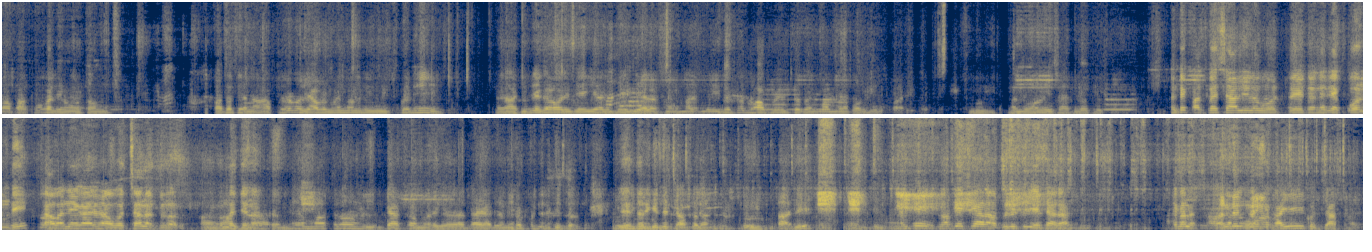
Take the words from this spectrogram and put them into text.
మా పక్క వాళ్ళు ఏమవుతాం? పద్ధతేనా? అప్పుడే యాభై మంది మంది ఉంచుకొని నాకు ఇదే కావాలి ఇదే చేయాలి ఇదే చేయాలంటున్నాను మరి మీ ఇద్దరు బాబు ఇంట్లో కానీ మమ్మల్ని కూడా పారి అందువల్ల ఈసారి అంటే పద్మశాలిలో ఓట్ రేట్ అనేది ఎక్కువ ఉంది. లావణ్య గారిని అవ్వచ్చు అని అంటున్నారు. మేము మాత్రం చేస్తాం మరి ఏం జరిగితే చెప్పలేం. అది. అంటే లోకేష్ గారు అభివృద్ధి చేశారా? అవి కొంచెం చేస్తున్నారు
